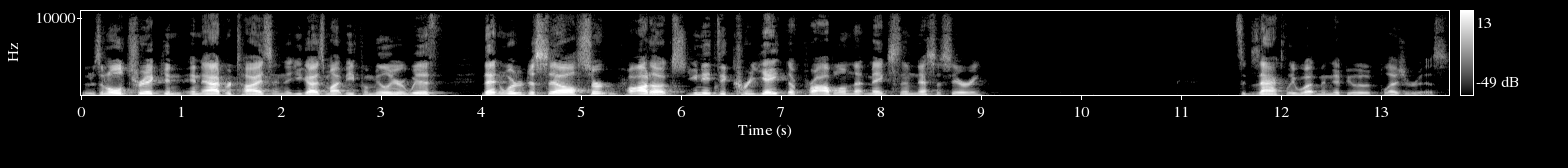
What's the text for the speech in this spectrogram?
There's an old trick in, in advertising that you guys might be familiar with that in order to sell certain products, you need to create the problem that makes them necessary? It's exactly what manipulative pleasure is.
